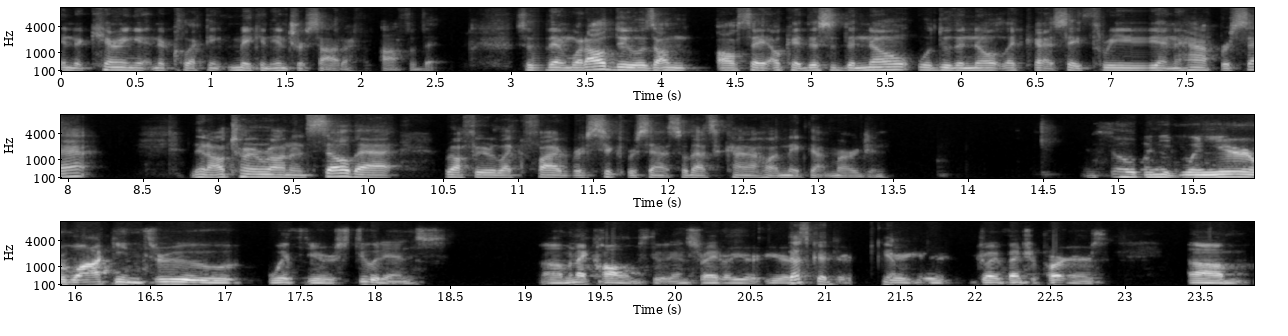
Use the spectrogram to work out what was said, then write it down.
and they're carrying it and they're collecting, making interest out of off of it. So then what I'll do is I'll I'll say, okay, this is the note. We'll do the note like I say three and a half percent. Then I'll turn around and sell that roughly like five or six percent. So that's kind of how I make that margin. So when you, when you're walking through with your students, um, and I call them students, right, or your your that's good, your, yeah. your, your joint venture partners, um,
